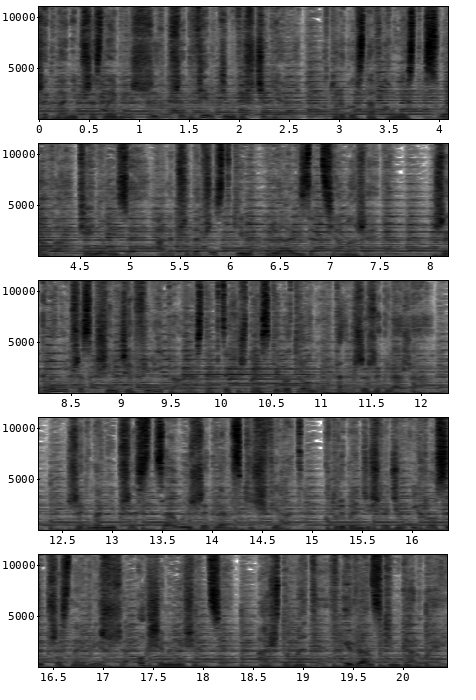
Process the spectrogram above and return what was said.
żegnani przez najbliższych przed wielkim wyścigiem, którego stawką jest sława, pieniądze, ale przede wszystkim realizacja marzeń. Żegnani przez księcia Filipa, następcę hiszpańskiego tronu, także żeglarza. Żegnani przez cały żeglarski świat, który będzie śledził ich losy przez najbliższe 8 miesięcy, aż do mety w irlandzkim Galway.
